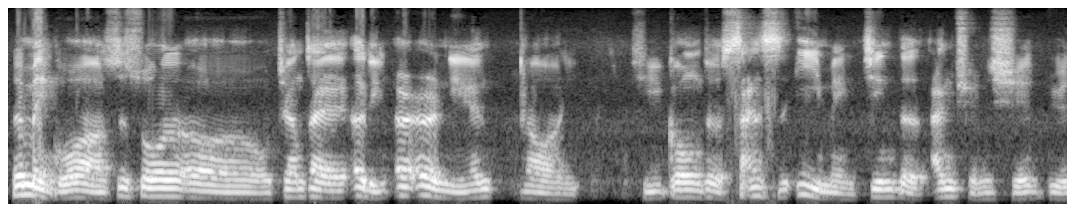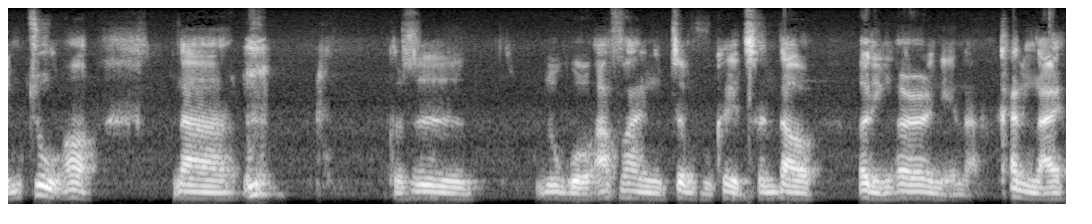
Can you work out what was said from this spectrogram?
所以美国啊是说，呃，将在二零二二年哦提供这个三十亿美金的安全协援助哦。那 可是如果阿富汗政府可以撑到二零二二年呢？看来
